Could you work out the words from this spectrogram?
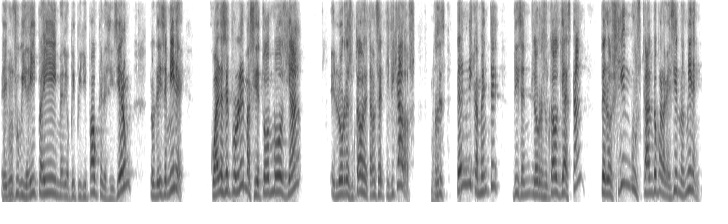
en un subidito ahí medio pipiripao que les hicieron, donde dice, mire, ¿cuál es el problema? Si de todos modos ya eh, los resultados están certificados. Entonces, técnicamente, dicen, los resultados ya están, pero siguen buscando para decirnos, miren,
